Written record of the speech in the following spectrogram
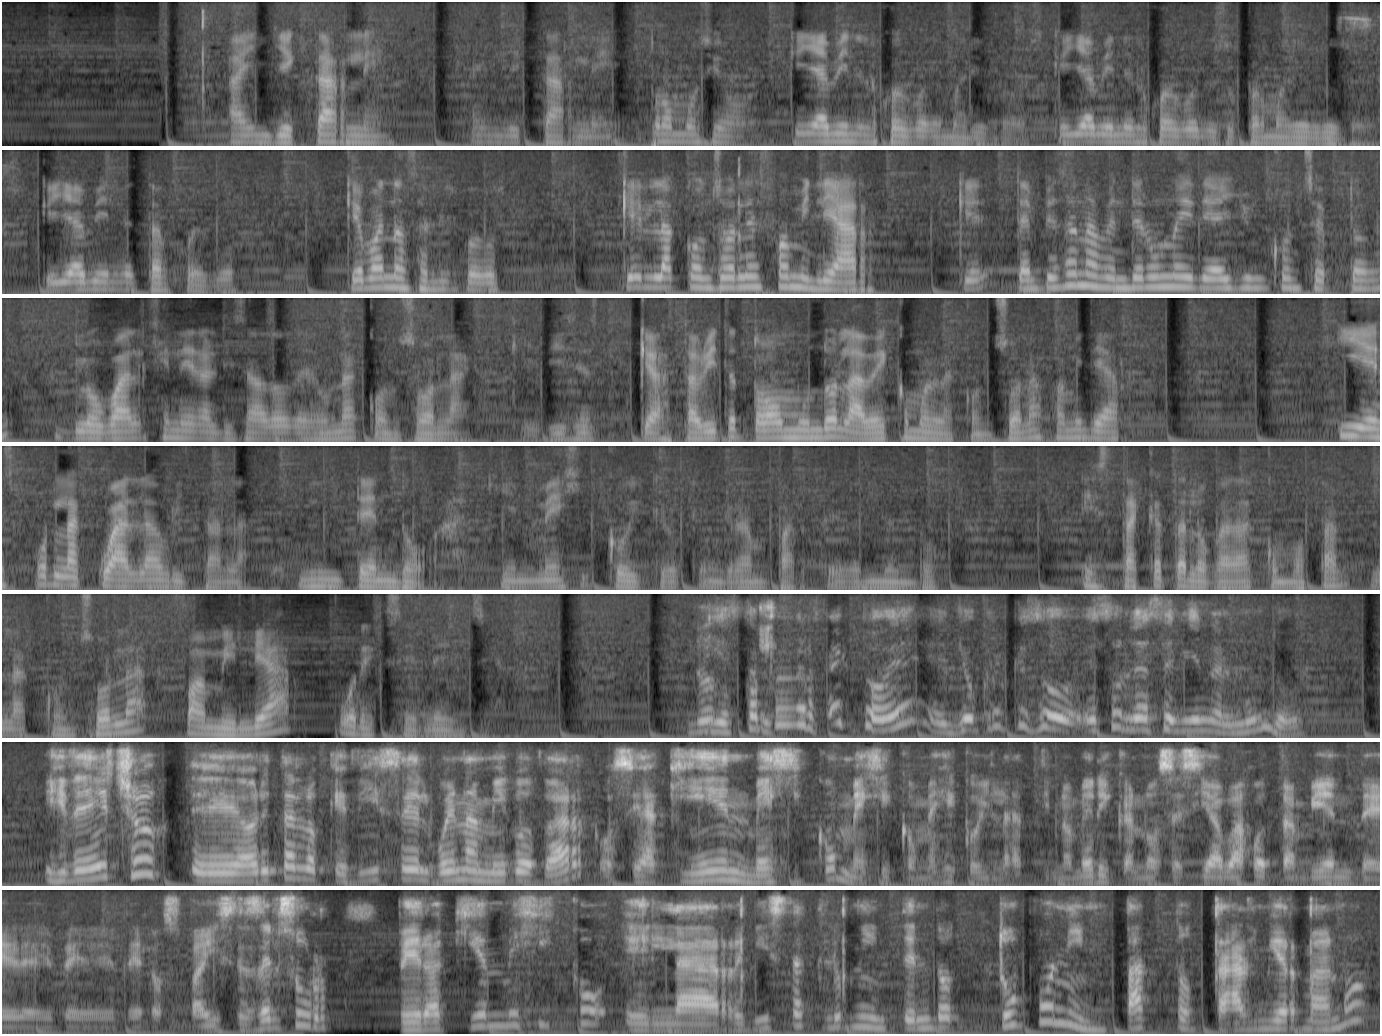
a inyectarle, a inyectarle promoción, que ya viene el juego de Mario Bros, que ya viene el juego de Super Mario Bros 2, que ya viene tal juego, que van a salir juegos, que la consola es familiar, que te empiezan a vender una idea y un concepto global generalizado de una consola que dices que hasta ahorita todo el mundo la ve como la consola familiar. Y es por la cual ahorita la Nintendo aquí en México y creo que en gran parte del mundo está catalogada como tal la consola familiar por excelencia. No, Y está y- perfecto, ¿eh? Yo creo que eso, eso le hace bien al mundo. Y de hecho, eh, ahorita lo que dice el buen amigo Dark, o sea, aquí en México, México, México y Latinoamérica, no sé si abajo también de, de- de- de los países del sur, pero aquí en México, en la revista Club Nintendo tuvo un impacto tal, mi hermano,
